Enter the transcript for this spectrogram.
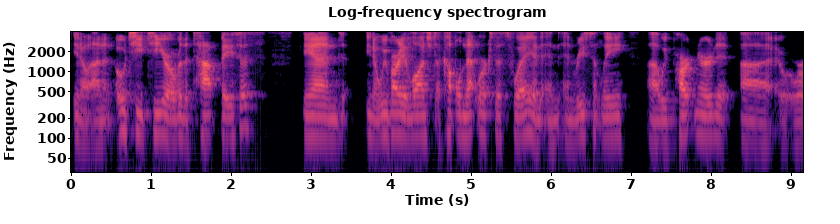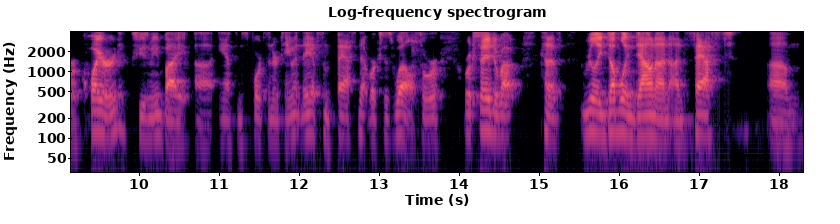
you know, on an OTT or over the top basis. And you know, we've already launched a couple networks this way, and and, and recently uh, we partnered uh, or acquired, excuse me, by uh, Anthem Sports Entertainment. They have some fast networks as well. So we're, we're excited about kind of really doubling down on, on fast um,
